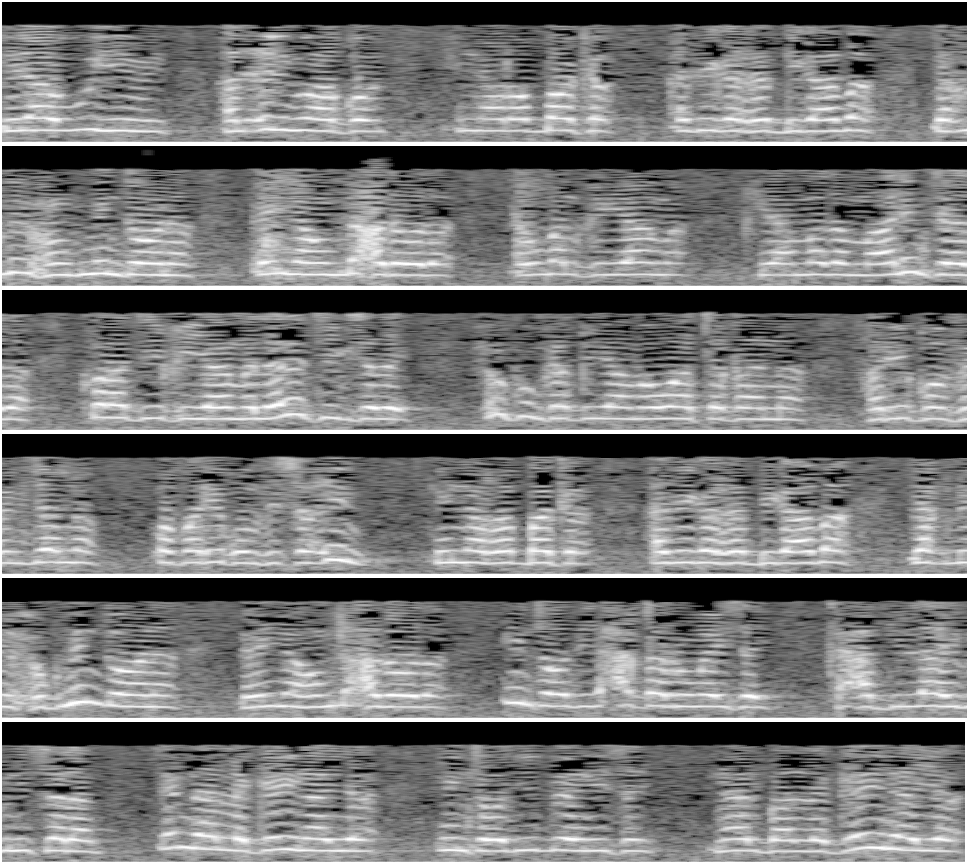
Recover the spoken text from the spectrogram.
إلى إلهه العلم أقول إن ربك أذيك ربك هذا يغلوهم من دونه بينهم بعد هذا يوم القيامة. قيامة مالين تهذا كل هذه قيامة لا تكسد حكم كقيامة واتقانا. فريق في الجنة وفريق في السعين إن ربك أذيك ربك هذا يقضي حكم من دونه بينهم بعد هذا انت هذه حق الرميسي كعبد الله بن سلام. جنة لقينا إياه. انت هذه بنيسي نار بان لقينا إياه.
